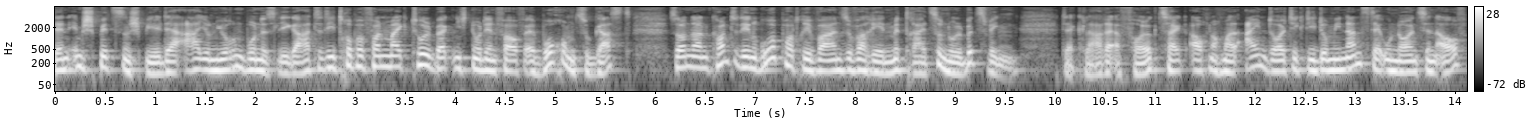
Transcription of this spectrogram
Denn im Spitzenspiel der A-Junioren-Bundesliga hatte die Truppe von Mike Tulberg nicht nur den VfL Bochum zu Gast, sondern konnte den Ruhrpott-Rivalen souverän mit 3 zu 0 bezwingen. Der klare Erfolg zeigt auch nochmal eindeutig die Dominanz der U19 auf,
